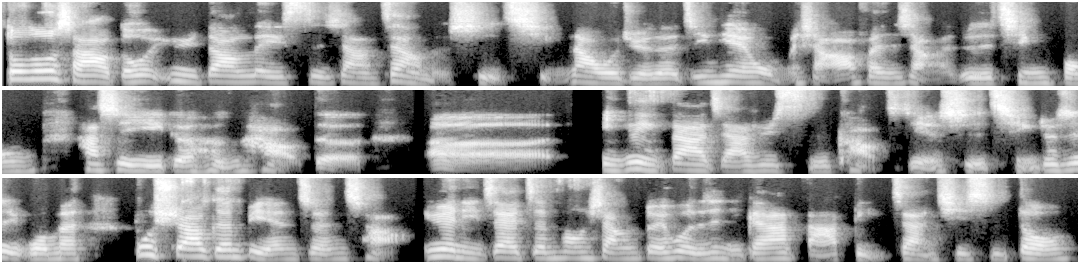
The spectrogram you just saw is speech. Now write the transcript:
多多少少都会遇到类似像这样的事情。那我觉得今天我们想要分享的就是清风，它是一个很好的呃。引领大家去思考这件事情，就是我们不需要跟别人争吵，因为你在针锋相对，或者是你跟他打比战，其实都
